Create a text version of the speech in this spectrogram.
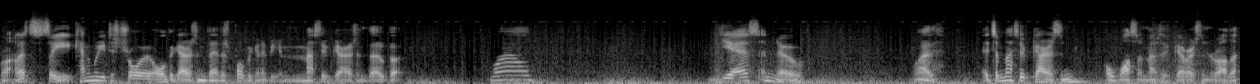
Right, let's see. Can we destroy all the garrison there? There's probably going to be a massive garrison though, but... Well... Yes and no. Well, it's a massive garrison, or was a massive garrison rather.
